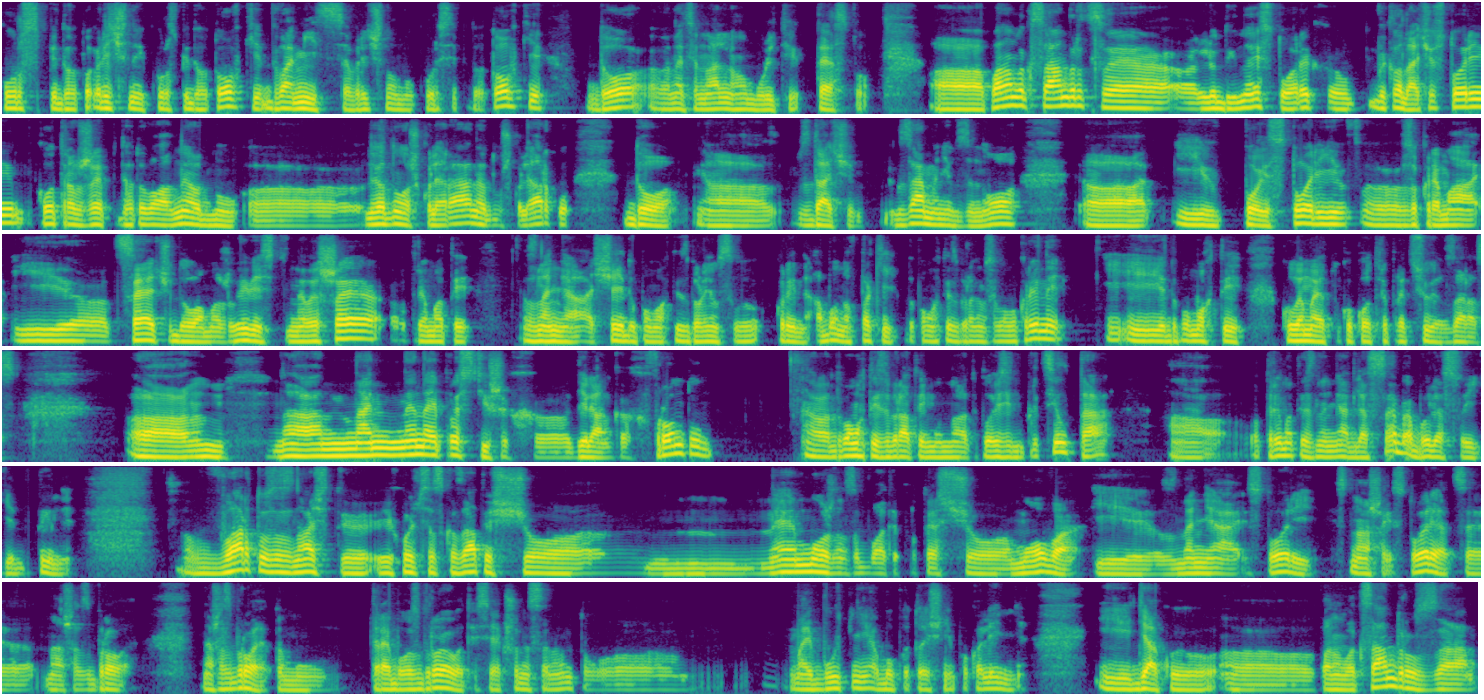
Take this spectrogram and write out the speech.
курс підготов... річний курс підготовки, два місяці в річному курсі підготовки до е, національного мультитесту. Пан Олександр це е, людина, історик, е, викладач історії, котра вже підготувала не одну не одного школяра, не одну школярку до здачі екзаменів ЗНО і по історії, зокрема, і це чудова можливість не лише отримати знання, а ще й допомогти Збройним силам України, або навпаки, допомогти Збройним силам України і, і допомогти кулеметнику, котрий працює зараз а, на, на не найпростіших е, ділянках фронту, а, допомогти зібрати йому на тепловізійний приціл та а, отримати знання для себе або для своєї дитини. Варто зазначити, і хочеться сказати, що не можна забувати про те, що мова і знання історії, наша історія це наша зброя. Наша зброя, тому треба озброюватися. Якщо не самим, то майбутні або поточні покоління. І дякую е, пану Олександру за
